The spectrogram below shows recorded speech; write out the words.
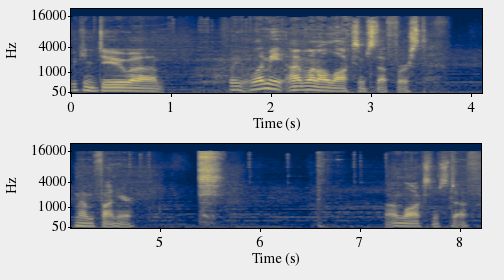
We can do, uh... Wait, let me... I want to unlock some stuff first. I'm having fun here. Unlock some stuff.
